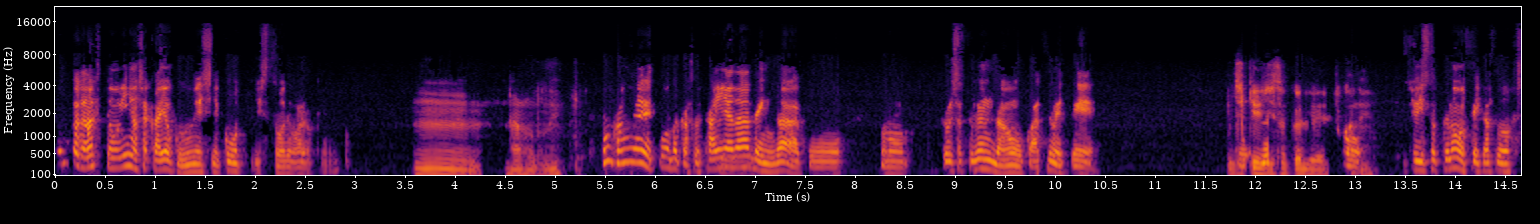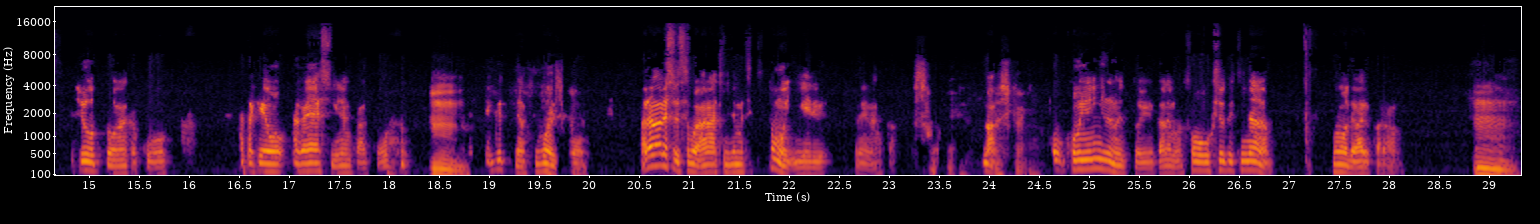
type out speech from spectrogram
国家がなくてもいいの社会をこう運営していこうっていう思想でもあるわけね。うん。なるほどね。そう考えると、だからそのタイヤダーデンが、こう、その、教察軍団をこう集めて、自給自足とかね。収束の生活をしようと、なんかこう、畑を耕し、なんかこう、うん。していくっていうのはすごいこう、あれはある種すごいアナーキズム的とも言えるよね、なんか、そうね。まあ確かに。ココミュニズムというか、でも総合主的なものではあるから、うん。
